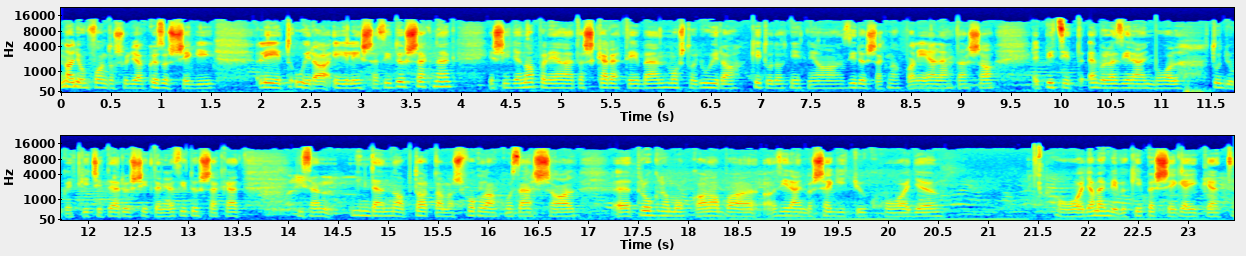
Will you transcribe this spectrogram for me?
nagyon fontos ugye a közösségi lét újraélés az időseknek, és így a nappali ellátás keretében most, hogy újra ki tudott nyitni az idősek nappali ellátása, egy picit ebből az irányból tudjuk egy kicsit erősíteni az időseket, hiszen minden nap tartalmas foglalkozással, programokkal abba az irányba segítjük, hogy hogy a meglévő képességeiket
